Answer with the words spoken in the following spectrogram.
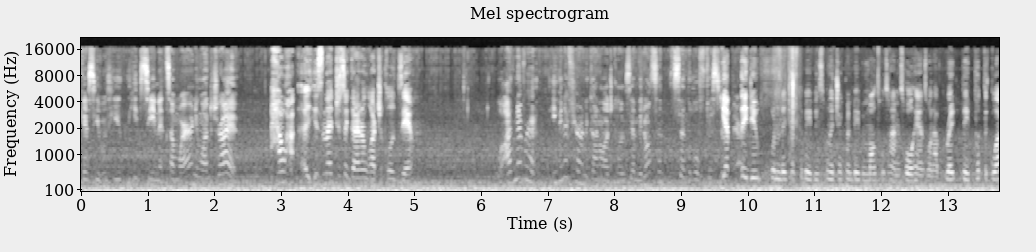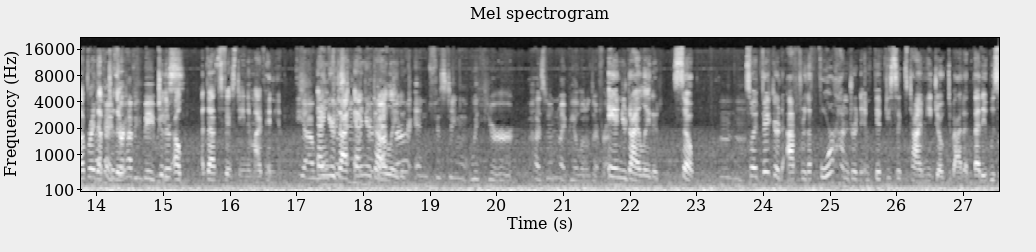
Guess he was he he'd seen it somewhere and he wanted to try it. how uh, isn't that just a gynecological exam Well, I've never. Even if you're on a gynecological exam, they don't send send the whole fist. Yep, they do. When they check the babies, when they check my baby multiple times, whole hands went up. Right, they put the glove right up to their having to their babies. elbow. That's fisting, in my opinion. Yeah, well, And you're di- and you're your dilated. and fisting with your husband might be a little different. And you're dilated. So, Mhm. so I figured after the 456th time he joked about it that it was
